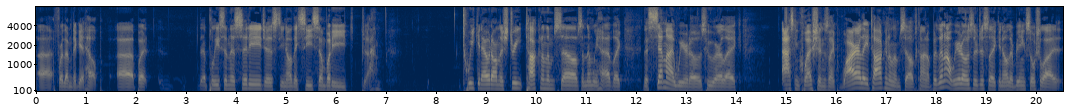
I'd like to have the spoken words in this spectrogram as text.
uh, for them to get help. Uh, but the police in this city just you know they see somebody tweaking out on the street talking to themselves and then we have like the semi weirdos who are like asking questions like why are they talking to themselves? kind of. But they're not weirdos they're just like you know they're being socialized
